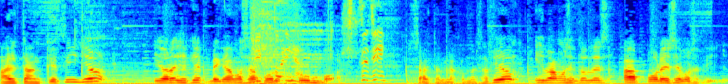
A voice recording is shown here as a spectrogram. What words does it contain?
al tanquecillo. Y ahora ya que vengamos a por un boss. Saltan la conversación y vamos entonces a por ese bossecillo.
